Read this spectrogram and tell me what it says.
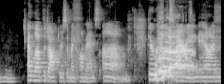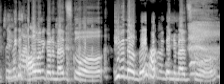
Mm-hmm. I love the doctors in my comments. Um, they're really inspiring, and They have make us all of- want to go to med school, even though they haven't been to med school.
